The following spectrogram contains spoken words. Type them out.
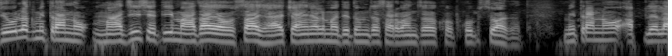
जिवलक मित्रांनो माझी शेती माझा व्यवसाय ह्या चॅनलमध्ये तुमचं सर्वांचं खूप खूप स्वागत. मित्रांनो आपल्याला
